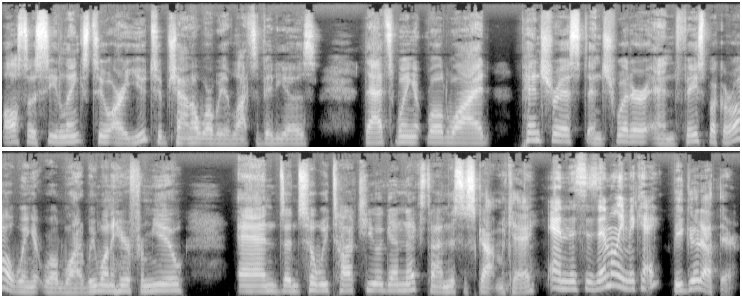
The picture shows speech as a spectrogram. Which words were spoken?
also see links to our YouTube channel where we have lots of videos. That's Wing It Worldwide. Pinterest and Twitter and Facebook are all Wing It Worldwide. We want to hear from you. And until we talk to you again next time, this is Scott McKay. And this is Emily McKay. Be good out there.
